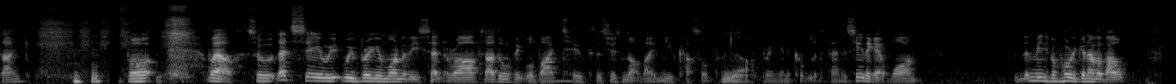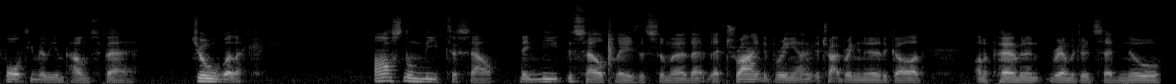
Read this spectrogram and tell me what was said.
Dijk. but well, so let's say we, we bring in one of these centre halves. I don't think we'll buy two because it's just not like Newcastle to No. bring in a couple of defenders. See, they get one. That means we're probably going to have about forty million pounds spare. Joe Willock. Arsenal need to sell. They need to sell players this summer. They're, they're trying to bring. I think they're trying to bring in Odegaard on a permanent. Real Madrid said no.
